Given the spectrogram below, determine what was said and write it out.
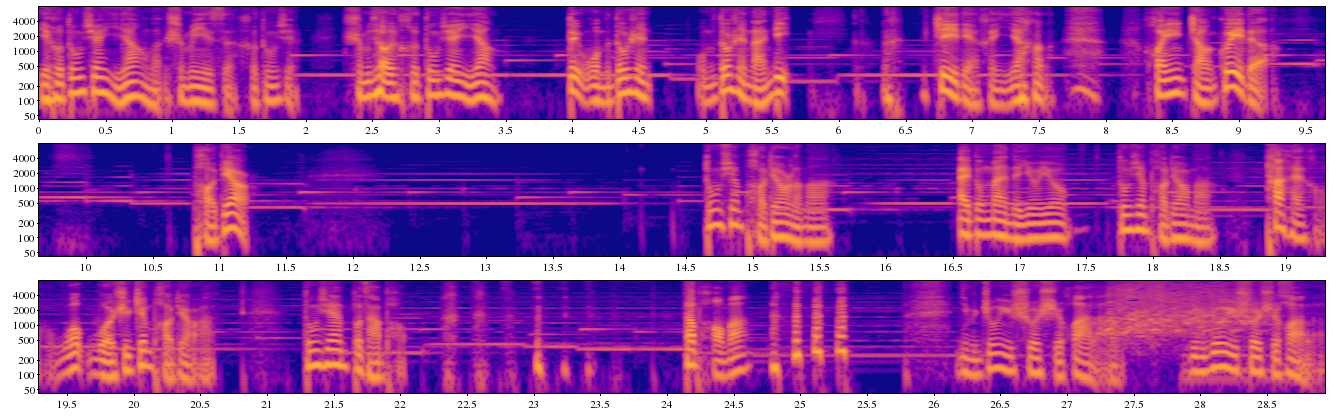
也和东轩一样了，什么意思？和东轩，什么叫和东轩一样？对我们都是，我们都是男的，这一点很一样。欢迎掌柜的跑调，东轩跑调了吗？爱动漫的悠悠，东轩跑调吗？他还好，我我是真跑调啊。东轩不咋跑，他跑吗？你们终于说实话了啊！你们终于说实话了。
